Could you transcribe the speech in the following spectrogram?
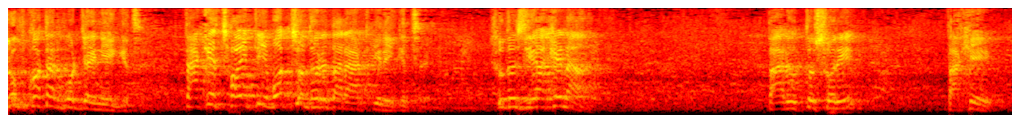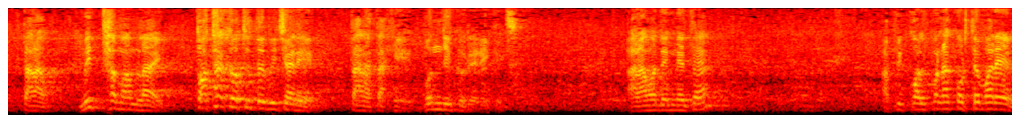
রূপকথার পর্যায়ে নিয়ে গেছে। তাকে ছয়টি বছর ধরে তারা আটকে রেখেছে। শুধু জিয়াকে না, তার উত্তরস্বরী তাকে তারা মিথ্যা মামলায় তথাকথিত বিচারে তারা তাকে বন্দি করে রেখেছে। আর আমাদের নেতা, আপনি কল্পনা করতে পারেন,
